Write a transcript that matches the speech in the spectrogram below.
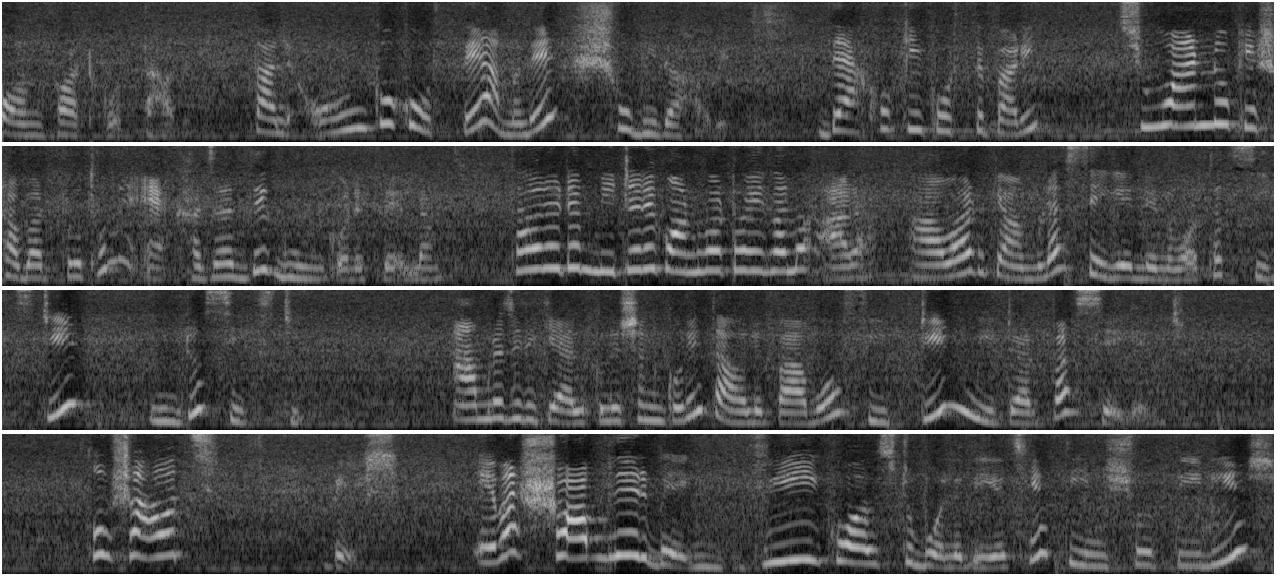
কনভার্ট করতে হবে। তাহলে অঙ্ক করতে আমাদের সুবিধা হবে। দেখো কি করতে পারি। চুয়ান্নকে সবার প্রথম এক হাজার দিয়ে গুণ করে ফেললাম। তাহলে এটা মিটারে কনভার্ট হয়ে গেল। আর আওয়ারকে আমরা সেকেন্ডে নেব, অর্থাৎ সিক্সটি ইন্টু সিক্সটি আমরা যদি ক্যালকুলেশন করি, তাহলে পাবো ফিফটিন মিটার পার সেকেন্ড খুব সহজ। বেশ, এবার শব্দের বেগ ভি ইকুয়ালস টু বলে দিয়েছে তিনশো তিরিশ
